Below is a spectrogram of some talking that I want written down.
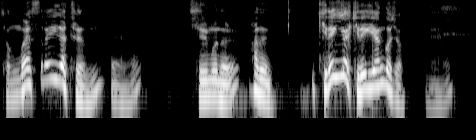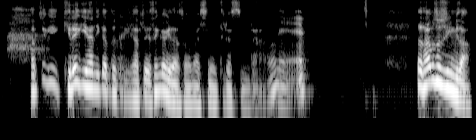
정말 쓰레기 같은 네, 질문을 하는 기레기가 기레기한 거죠. 네. 갑자기 기레기 하니까 또 그게 갑자기 생각이 나서 말씀을 드렸습니다. 네. 자, 다음 소식입니다.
